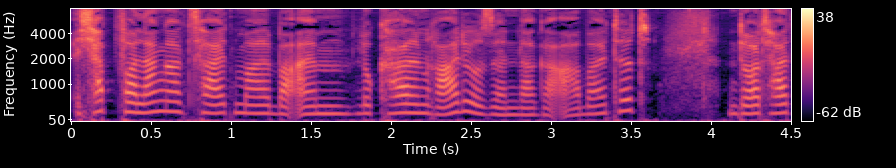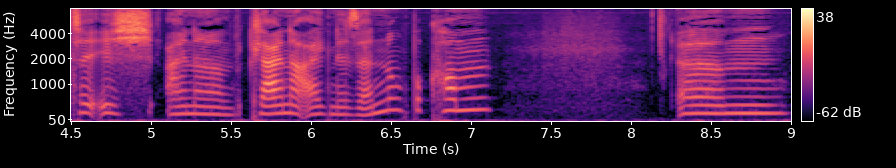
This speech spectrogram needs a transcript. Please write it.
Ich habe vor langer Zeit mal bei einem lokalen Radiosender gearbeitet. Dort hatte ich eine kleine eigene Sendung bekommen. Ähm,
